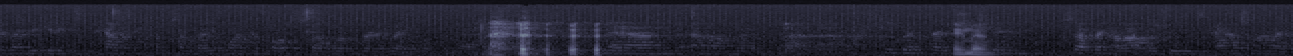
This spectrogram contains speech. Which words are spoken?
they're gonna be getting some counseling from somebody wonderful, so we're very grateful for that. And, um, but, uh, keep her in prayer. Amen. Suffering a lot with these asthma, and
